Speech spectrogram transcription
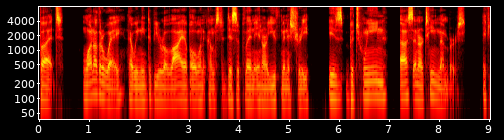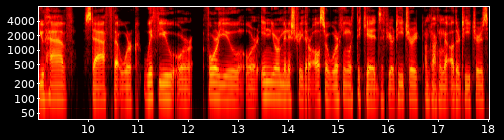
But one other way that we need to be reliable when it comes to discipline in our youth ministry is between us and our team members. If you have staff that work with you or for you or in your ministry that are also working with the kids, if you're a teacher, I'm talking about other teachers.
